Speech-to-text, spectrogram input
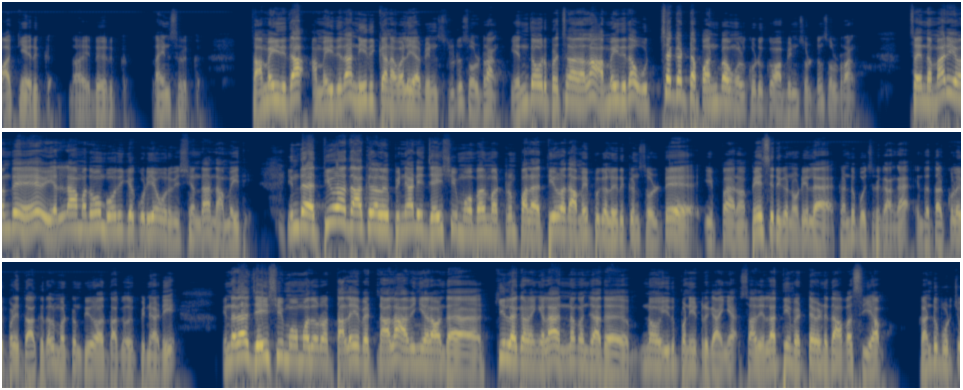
வாக்கியம் இருக்குது இந்த இது இருக்குது லைன்ஸ் இருக்குது அமைதி தான் அமைதி தான் நீதிக்கான வழி அப்படின்னு சொல்லிட்டு சொல்கிறாங்க எந்த ஒரு பிரச்சனை இருந்தாலும் அமைதி தான் உச்சகட்ட பண்பை அவங்களுக்கு கொடுக்கும் அப்படின்னு சொல்லிட்டு சொல்கிறாங்க ஸோ இந்த மாதிரி வந்து எல்லா மதமும் போதிக்கக்கூடிய ஒரு விஷயம் தான் அந்த அமைதி. இந்த தீவிர தாக்குதலுக்கு பின்னாடி ஜெய்ஷி மொபைல் மற்றும் பல தீவிரவாத அமைப்புகள் இருக்குன்னு சொல்லிட்டு இப்போ நம்ம பேசியிருக்க நொடியில் கண்டுபிடிச்சிருக்காங்க. இந்த தற்கொலைப்படை தாக்குதல் மற்றும் தீவிரவாத தாக்குதலுக்கு பின்னாடி. என்னதான் ஜெய்ஷி முகமதோட தலையை வெட்டினாலும் அவங்க அந்த கீழே இருக்கிறவங்களாம் இன்னும் கொஞ்சம் அதை இன்னும் இது பண்ணிட்டு இருக்காங்க. ஸோ அது எல்லாத்தையும் வெட்ட வேண்டியது அவசியம். கண்டுபிடிச்சி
